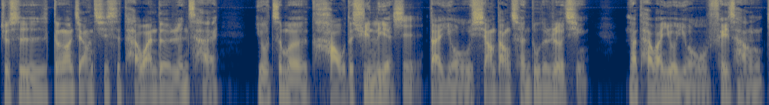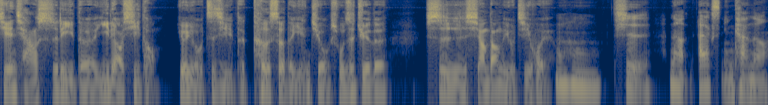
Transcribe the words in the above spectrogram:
就是刚刚讲，其实台湾的人才。有这么好的训练，是带有相当程度的热情。那台湾又有非常坚强实力的医疗系统，又有自己的特色的研究，我是觉得是相当的有机会。嗯哼，是。那 Alex，您看呢？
